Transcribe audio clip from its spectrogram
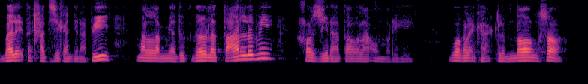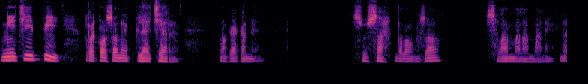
balik teng hadis kanjeng Nabi malam yaduk daulat ta'allumi khazina taala umrihi. Wong lek gak gelem nongso, ngicipi rekosone belajar, maka kan susah nongso selama-lamanya. Nah,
